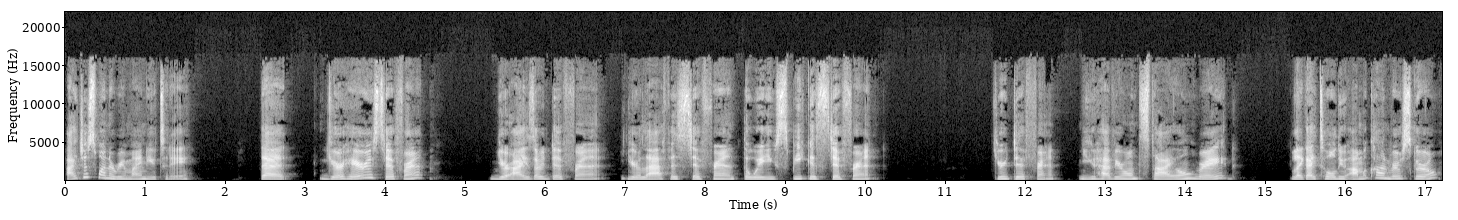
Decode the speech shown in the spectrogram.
I just want to remind you today that your hair is different. Your eyes are different. Your laugh is different. The way you speak is different. You're different. You have your own style, right? Like I told you, I'm a Converse girl.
